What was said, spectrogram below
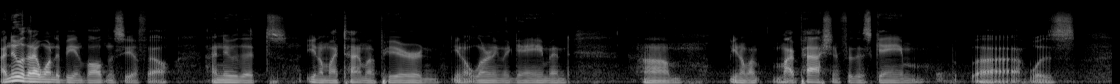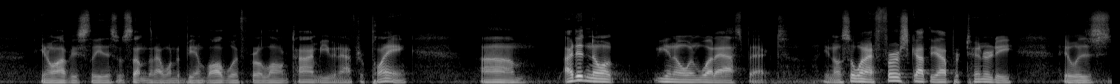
I knew that I wanted to be involved in the CFL. I knew that you know my time up here and you know learning the game and, um, you know, my, my passion for this game uh, was you know, obviously this was something that I wanted to be involved with for a long time, even after playing. Um, I didn't know, you know, in what aspect, you know. So when I first got the opportunity, it was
